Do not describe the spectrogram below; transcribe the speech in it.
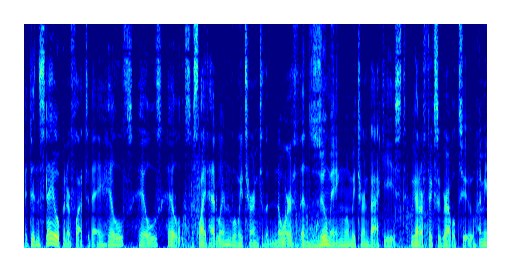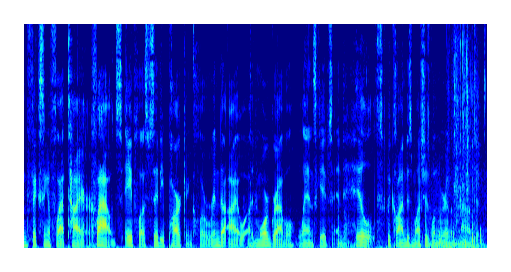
It didn't stay open or flat today. Hills, hills, hills. A slight headwind when we turned to the north, then zooming when we turned back east. We got our fix of gravel too. I mean, fixing a flat tire. Clouds, A plus City Park in Clarinda, Iowa more gravel, landscapes, and hills. We climbed as much as when we were in the mountains.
